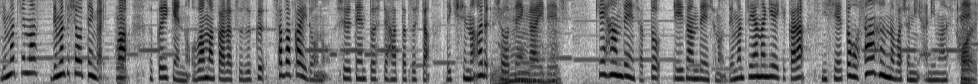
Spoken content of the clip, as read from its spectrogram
出町出町商店街は、福井県の小浜から続く鯖街道の終点として発達した歴史のある商店街です。京阪電車と叡山電車の出町柳駅から西へ徒歩3分の場所にありまして、はい、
